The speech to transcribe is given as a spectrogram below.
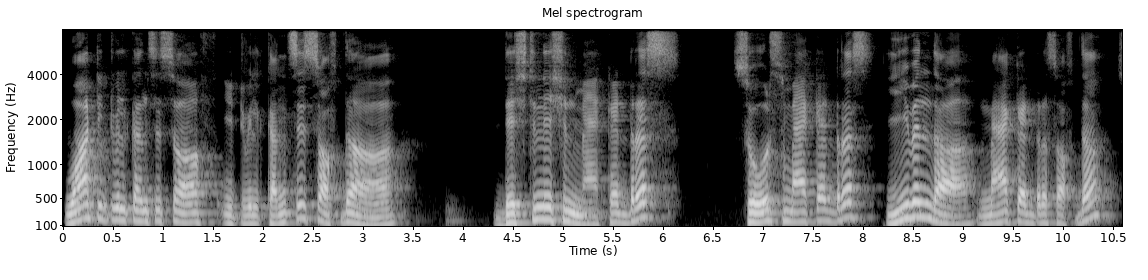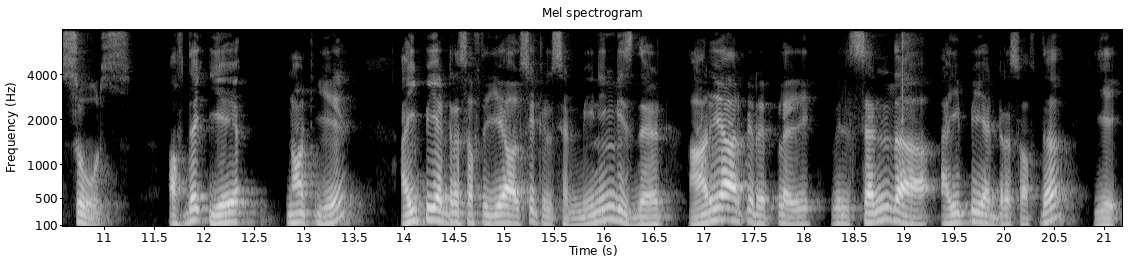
What it will consist of? It will consist of the destination MAC address, source MAC address, even the MAC address of the source of the A, not A, IP address of the A also it will send. Meaning is that RARP reply will send the IP address of the A.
